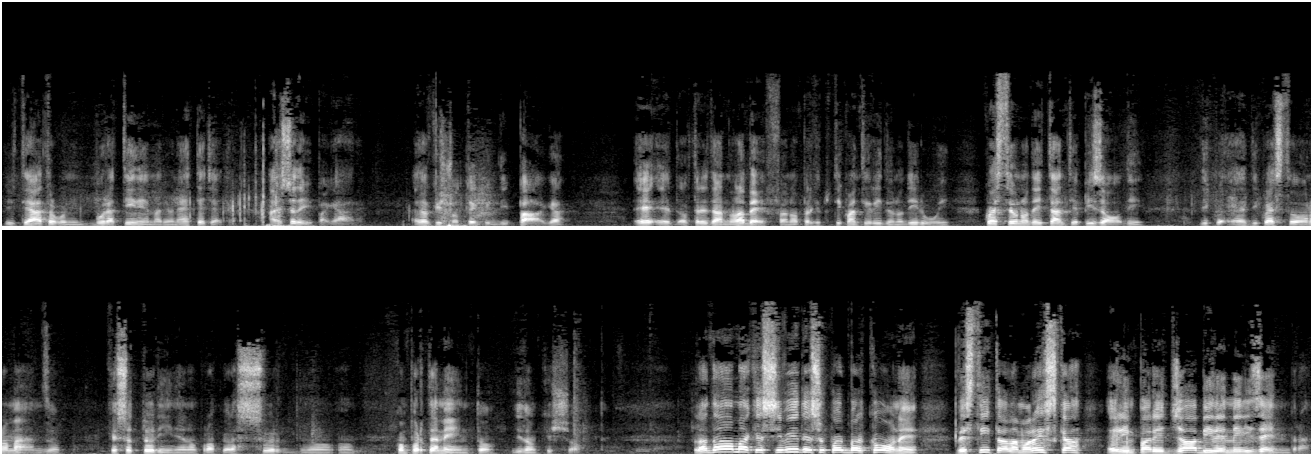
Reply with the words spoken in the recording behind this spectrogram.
il teatro con i burattini e le marionette, eccetera, adesso devi pagare. E Don Chisciotte quindi paga e, e oltre danno la beffa, no? perché tutti quanti ridono di lui. Questo è uno dei tanti episodi di, eh, di questo romanzo che sottolineano proprio l'assurdo comportamento di Don Chisciotte. La dama che si vede su quel balcone, vestita alla moresca, è l'impareggiabile Melisendra.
